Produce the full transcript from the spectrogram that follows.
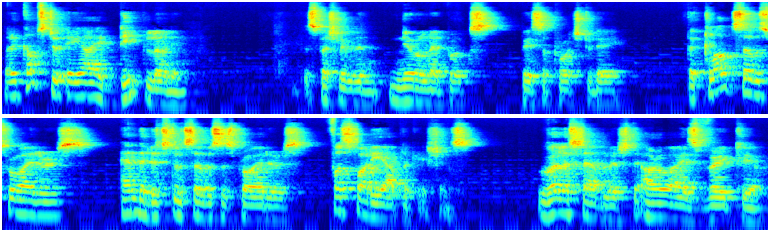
When it comes to AI deep learning, especially with the neural networks based approach today, the cloud service providers and the digital services providers first party applications. Well established, the ROI is very clear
